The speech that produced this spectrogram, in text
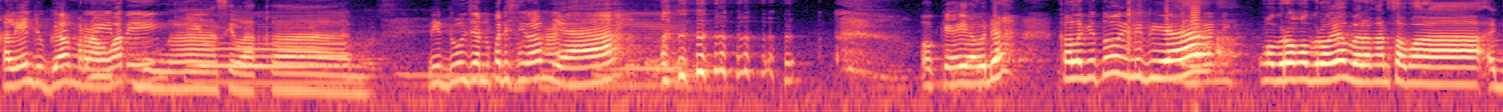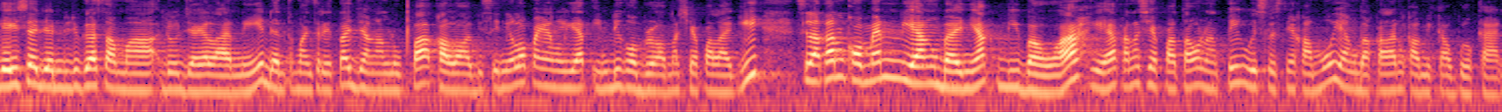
Kalian juga merawat bunga, you. silakan. Nih dulu jangan lupa disiram ya. Oke, ya udah. Kalau gitu ini dia ngobrol-ngobrolnya barengan sama Geisha dan juga sama Dul Jailani dan teman cerita jangan lupa kalau habis ini lo pengen lihat Indi ngobrol sama siapa lagi, silakan komen yang banyak di bawah ya karena siapa tahu nanti wishlistnya kamu yang bakalan kami kabulkan.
